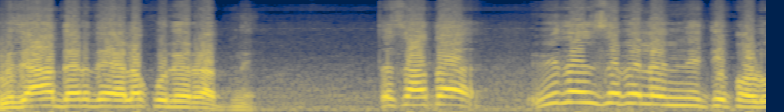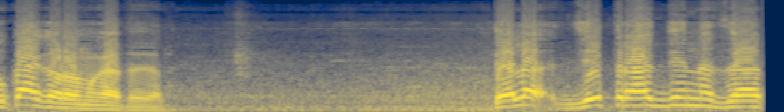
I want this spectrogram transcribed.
म्हणजे आधार द्यायला कोणी राहत नाही. तसं आता विधानसभेला नेते पाडू काय करावं मग आता त्याला? त्याला जे त्रास देईन जात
